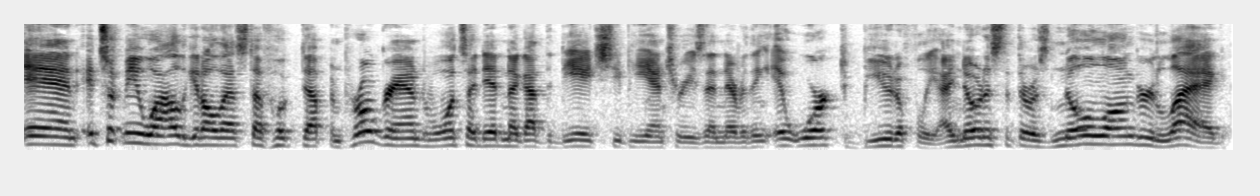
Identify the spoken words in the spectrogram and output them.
And it took me a while to get all that stuff hooked up and programmed, but once I did and I got the DHCP entries and everything, it worked beautifully. I noticed that there was no longer lag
